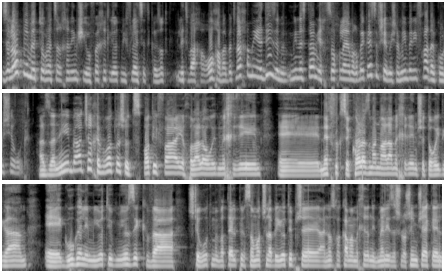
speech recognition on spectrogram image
זה לא באמת טוב לצרכנים שהיא הופכת להיות מפלצת כזאת לטווח ארוך אבל בטווח המיידי זה מן הסתם יחסוך להם הרבה כסף שהם משלמים בנפרד על כל שירות. אז אני בעד שהחברות פשוט, ספוטיפיי יכולה להוריד מחירים, אה, נטפליקס שכל הזמן מעלה מחירים שתוריד גם, אה, גוגל עם יוטיוב מיוזיק שירות מבטל פרסומות שלה ביוטיוב שאני לא זוכר כמה מחיר נדמה לי זה 30 שקל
